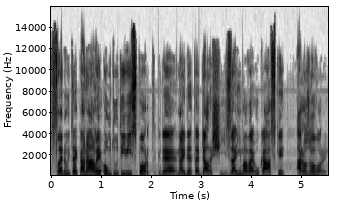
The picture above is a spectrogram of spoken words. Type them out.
Sledujte kanály O2 TV Sport, kde najdete další zajímavé ukázky a rozhovory.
